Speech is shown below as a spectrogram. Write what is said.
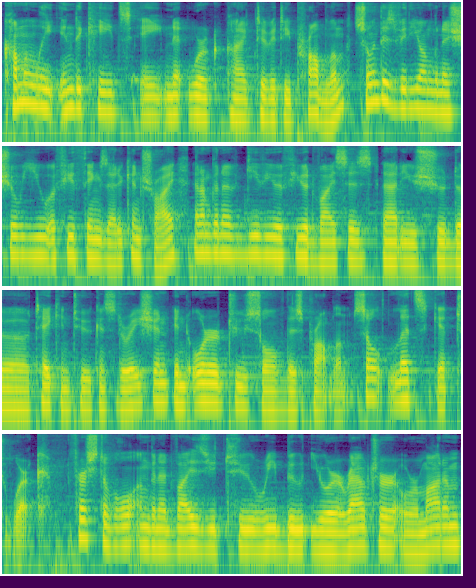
commonly indicates a network connectivity problem. So in this video I'm going to show you a few things that you can try and I'm going to give you a few advices that you should uh, take into consideration in order to solve this problem. So let's get to work. First of all, I'm going to advise you to reboot your router or modem,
